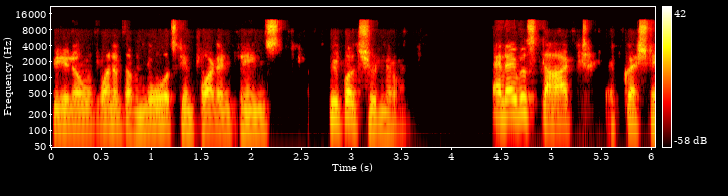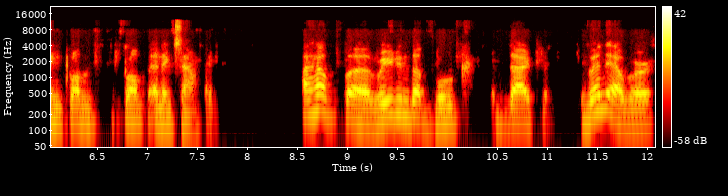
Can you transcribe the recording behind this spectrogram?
you know, one of the most important things people should know. And I will start questioning from, from an example. I have uh, read in the book that whenever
